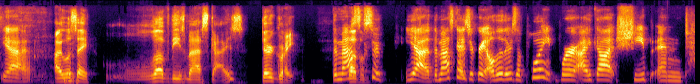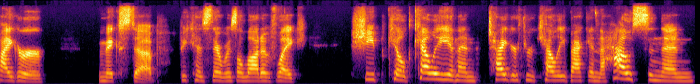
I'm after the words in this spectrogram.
Yeah, I will But- say, love these mask guys. They're great. the Love masks are yeah the mask guys are great. Although there's a point where I got sheep and tiger mixed up because there was a lot of like sheep killed Kelly and then tiger threw Kelly back in the house and then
